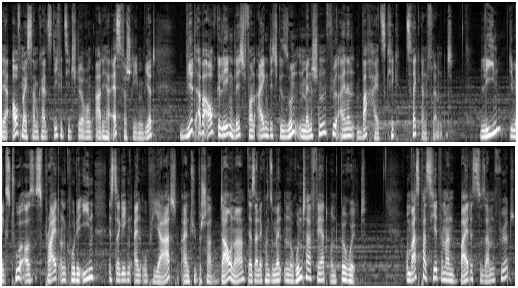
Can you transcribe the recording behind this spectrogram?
der Aufmerksamkeitsdefizitstörung ADHS verschrieben wird wird aber auch gelegentlich von eigentlich gesunden Menschen für einen Wachheitskick zweckentfremdet. Lean, die Mixtur aus Sprite und Codein, ist dagegen ein Opiat, ein typischer Downer, der seine Konsumenten runterfährt und beruhigt. Und was passiert, wenn man beides zusammenführt?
